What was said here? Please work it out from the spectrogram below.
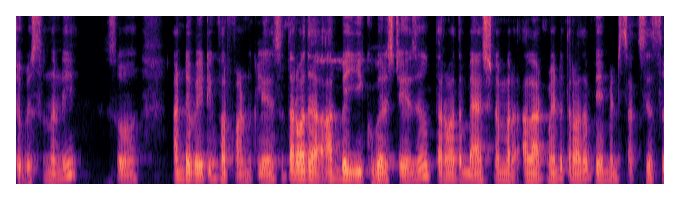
చూపిస్తుందండి. సో, అంటే వెయిటింగ్ ఫర్ ఫండ్ క్లియరెన్స్. తర్వాత ఆర్‌బీఐ ఈక్వర్ స్టేజ్, తర్వాత బ్యాచ్ నెంబర్ అలాట్‌మెంట్, తర్వాత పేమెంట్ సక్సెస్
